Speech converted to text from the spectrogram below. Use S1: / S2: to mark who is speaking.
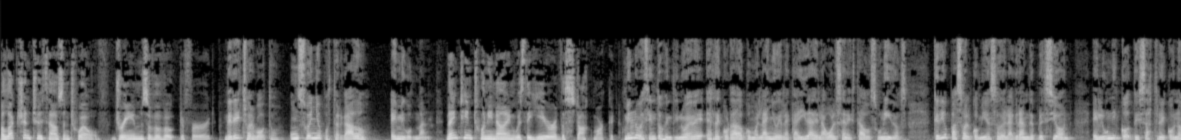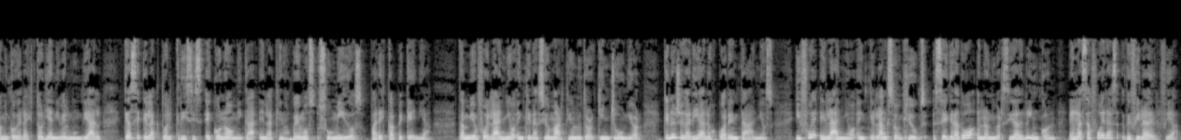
S1: Election 2012. Dreams of a vote deferred.
S2: Derecho al voto. Un sueño postergado. Amy Goodman.
S1: 1929 was the year of the stock market. crash.
S2: 1929 es recordado como el año de la caída de la bolsa en Estados Unidos, que dio paso al comienzo de la Gran Depresión, el único desastre económico de la historia a nivel mundial que hace que la actual crisis económica en la que nos vemos sumidos parezca pequeña. También fue el año en que nació Martin Luther King Jr., que no llegaría a los 40 años, y fue el año en que Langston Hughes se graduó en la Universidad Lincoln, en las afueras de Filadelfia.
